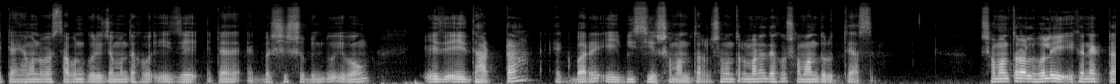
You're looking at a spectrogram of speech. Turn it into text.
এটা এমনভাবে স্থাপন করি, যেমন দেখো এই যে এটা একবার শীর্ষবিন্দু এবং এই যে এই ধারটা একবারে এই বিসি এর সমান্তরাল। সমান্তরাল মানে দেখো সমান দূরত্বে আছে। সমান্তরাল হলেই এখানে একটা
